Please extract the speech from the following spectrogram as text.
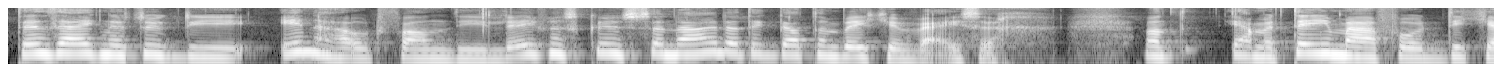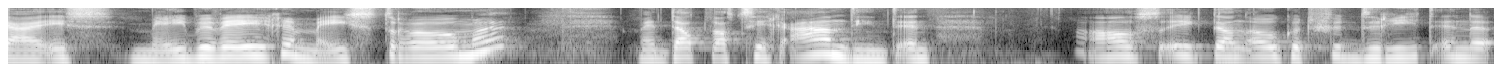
tenzij ik natuurlijk die inhoud van die levenskunstenaar, dat ik dat een beetje wijzig. Want ja, mijn thema voor dit jaar is meebewegen, meestromen met dat wat zich aandient. En als ik dan ook het verdriet en de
